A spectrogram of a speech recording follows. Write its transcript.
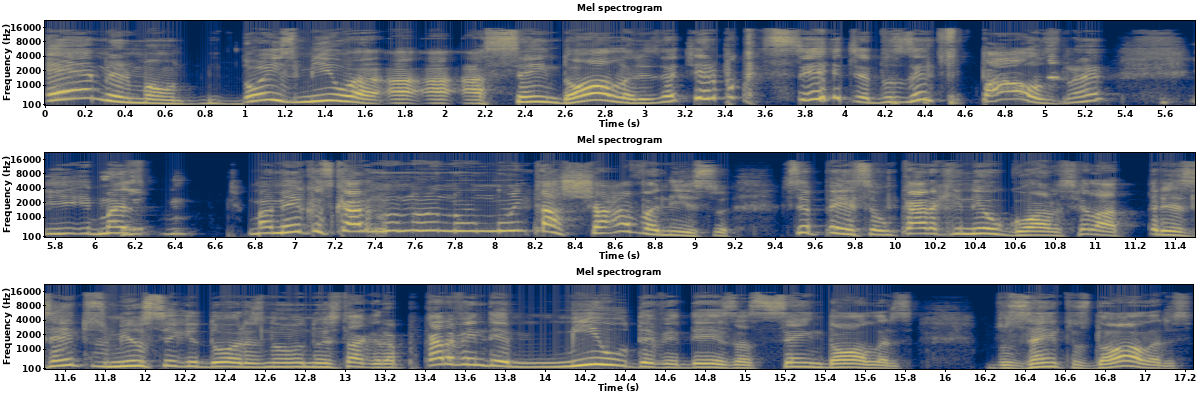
É, meu irmão, dois mil a, a, a 100 dólares é dinheiro pra cacete, é 200 paus, né? E, mas, mas meio que os caras não, não, não, encaixavam nisso. Você pensa, um cara que nem o Gore, sei lá, 300 mil seguidores no, no Instagram, pro cara vender mil DVDs a 100 dólares, 200 dólares,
